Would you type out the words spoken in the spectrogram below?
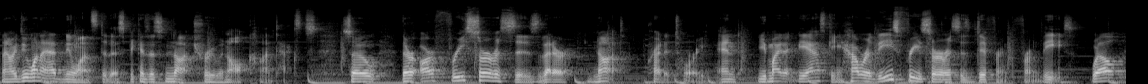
Now I do want to add nuance to this because it's not true in all contexts. So there are free services that are not predatory. And you might be asking, how are these free services different from these? Well,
